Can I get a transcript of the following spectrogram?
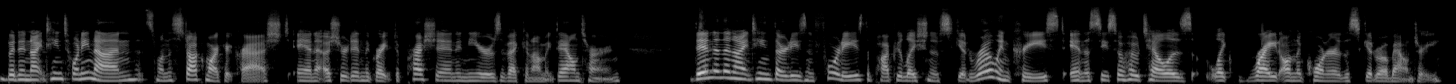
but in 1929, that's when the stock market crashed and ushered in the Great Depression and years of economic downturn. Then in the 1930s and 40s, the population of Skid Row increased, and the Cecil Hotel is like right on the corner of the Skid Row boundary.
